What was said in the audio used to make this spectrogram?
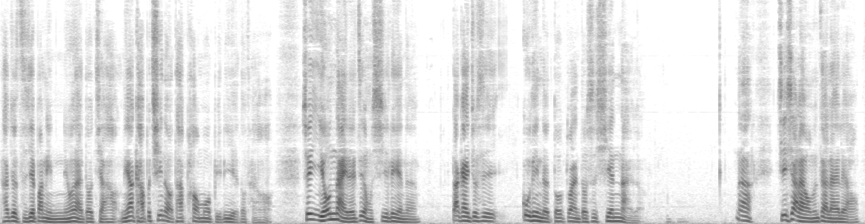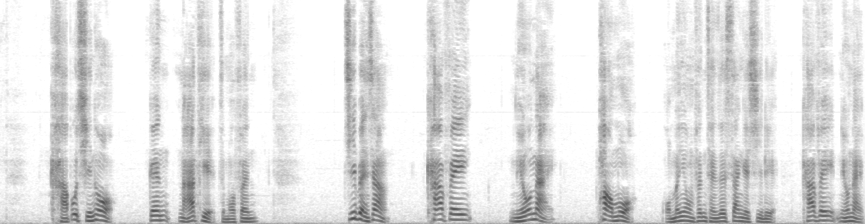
他就直接帮你牛奶都加好，你要卡布奇诺，它泡沫比例也都调好，所以有奶的这种系列呢，大概就是固定的都段都是鲜奶了。那接下来我们再来聊卡布奇诺跟拿铁怎么分。基本上咖啡、牛奶、泡沫，我们用分成这三个系列：咖啡、牛奶、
